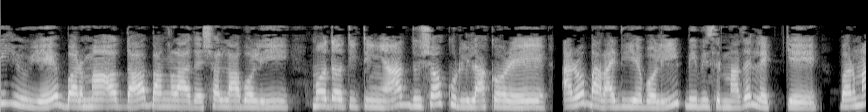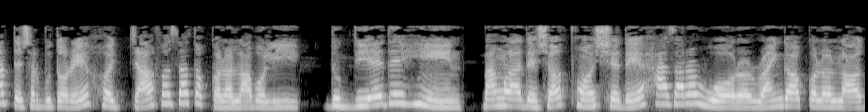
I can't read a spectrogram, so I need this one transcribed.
EU ရဲ့ဘာမာအတာဘင်္ဂလားဒေ့ရှ်လာဘလီမော်ဒတီတင်ယာဒူရှောကူရီလာကောရဲအရောဘာလိုက်ဒီယေဘလီ BBC မာဇက်လက်ကေ ಬರ್ಮಾ ದೇಶৰ সজ্জা শয্যা সজাতসকলৰ লাবলি। দুখ দিয়ে দে হীন বাংলাদেশত ফঁচে দে হাজাৰৰ ৱৰৰ ৰোহিংগাসকলৰ লাত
